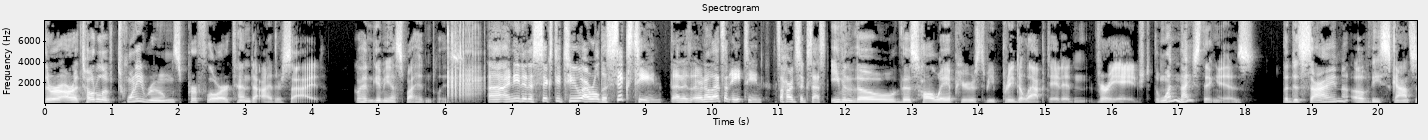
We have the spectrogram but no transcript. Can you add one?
There are a total of 20 rooms per floor, 10 to either side. Go ahead and give me a spot hidden, please. Uh, I needed a 62. I rolled a 16. That is, or no, that's an 18. It's a hard success. even though this hallway appears to be pretty dilapidated and very aged. The one nice thing is the design of the sconces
